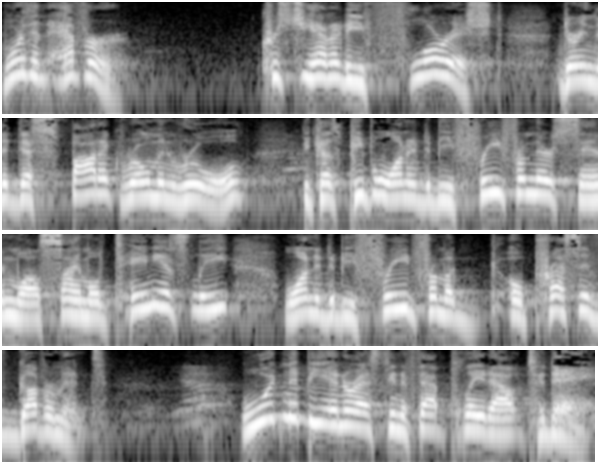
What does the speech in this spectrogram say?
More than ever. Christianity flourished during the despotic Roman rule because people wanted to be free from their sin while simultaneously wanted to be freed from an oppressive government. Wouldn't it be interesting if that played out today?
